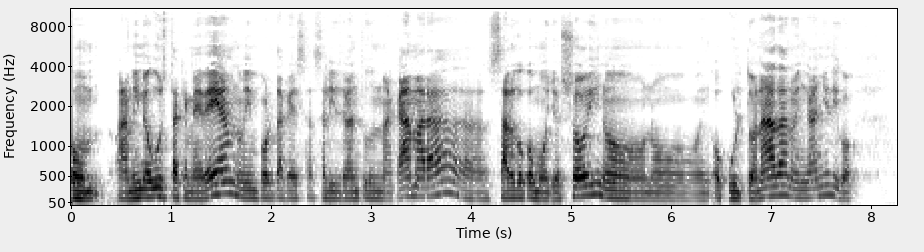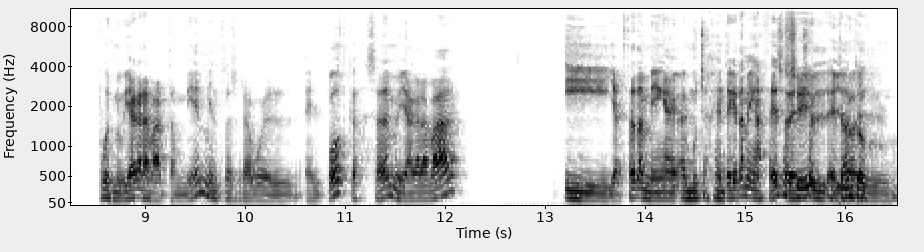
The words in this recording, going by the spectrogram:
como a mí me gusta que me vean, no me importa que sa- salir delante de una cámara, salgo como yo soy, no, no oculto nada, no engaño, y digo, pues me voy a grabar también mientras grabo el, el podcast, ¿sabes? Me voy a grabar y ya está, también hay, hay mucha gente que también hace eso. De Sí, hecho, el, y el- tanto. el-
